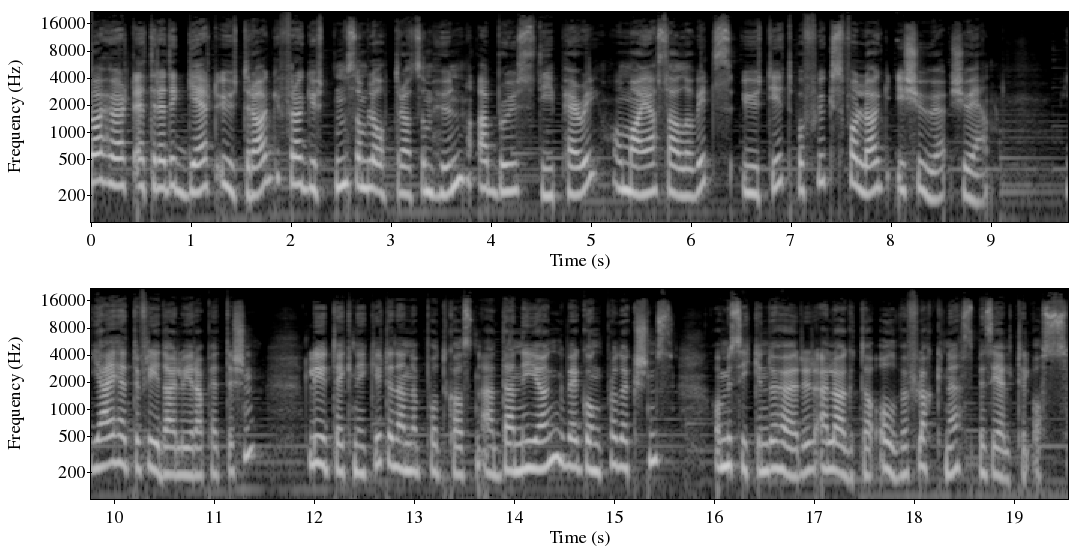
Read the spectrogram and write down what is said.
Du har hørt et redigert utdrag fra 'Gutten som ble oppdratt som hund' av Bruce D. Perry og Maya Salowitz, utgitt på Flux forlag i 2021. Jeg heter Frida Elvira Pettersen. Lydtekniker til denne podkasten er Danny Young ved Gong Productions, og musikken du hører er laget av Olve Flakne spesielt til oss.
